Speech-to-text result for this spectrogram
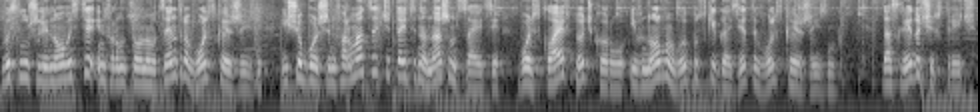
Вы слушали новости информационного центра «Вольская жизнь». Еще больше информации читайте на нашем сайте volsklife.ru и в новом выпуске газеты «Вольская жизнь». До следующих встреч!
